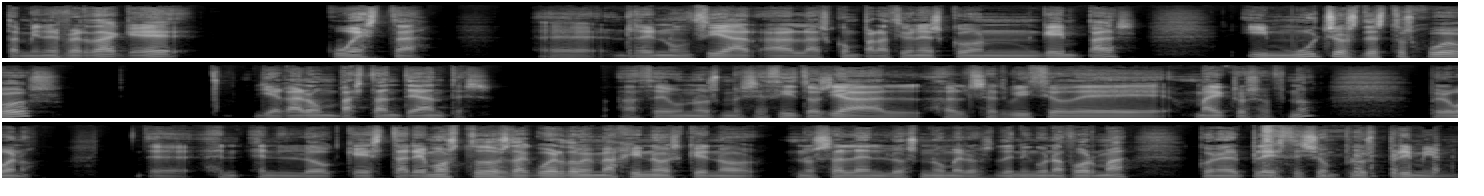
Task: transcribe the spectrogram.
también es verdad que cuesta eh, renunciar a las comparaciones con Game Pass y muchos de estos juegos llegaron bastante antes, hace unos mesecitos ya al, servicio de Microsoft, ¿no? Pero bueno, eh, en, lo que estaremos todos de acuerdo, me imagino, es que no, no salen los números de ninguna forma con el PlayStation Plus Premium,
